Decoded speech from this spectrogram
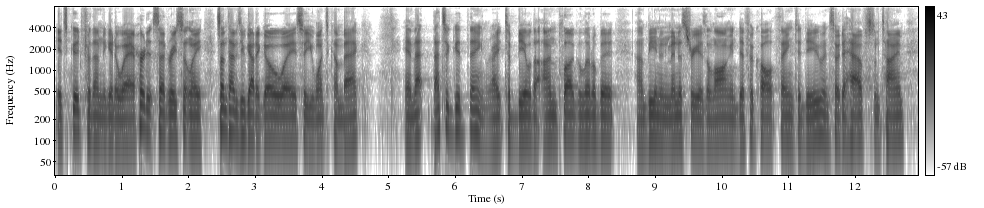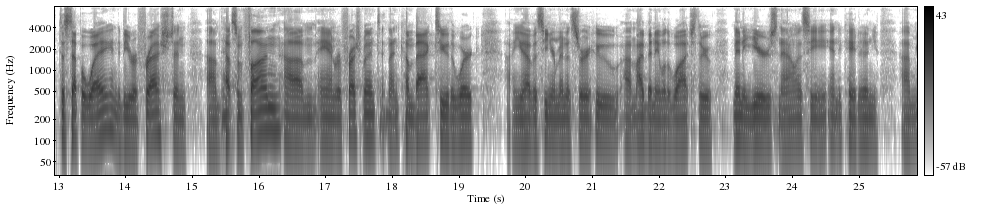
It's good for them to get away. I heard it said recently sometimes you've got to go away so you want to come back. And that, that's a good thing, right? To be able to unplug a little bit. Um, being in ministry is a long and difficult thing to do. And so to have some time to step away and to be refreshed and um, to have some fun um, and refreshment and then come back to the work uh, you have a senior minister who um, I've been able to watch through many years now, as he indicated, and you, um,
